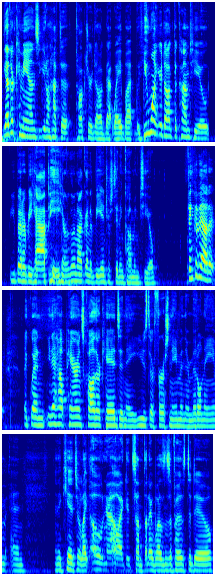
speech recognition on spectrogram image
The other commands, you don't have to talk to your dog that way, but if you want your dog to come to you, you better be happy or they're not going to be interested in coming to you. Think about it like when, you know, how parents call their kids and they use their first name and their middle name and and the kids are like, oh no, I did something I wasn't supposed to do.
